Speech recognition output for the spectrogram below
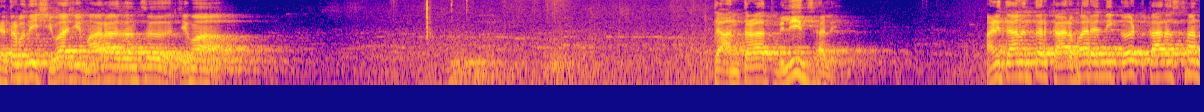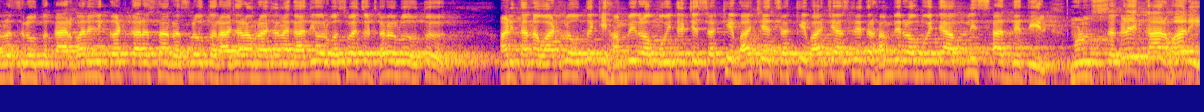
छत्रपती शिवाजी महाराजांचं जेव्हा त्या अंतराळात विलीन झाले आणि त्यानंतर कारभाऱ्यांनी कट कारस्थान रचलं होतं कारभाऱ्यांनी कट कारस्थान रचलं होतं राजाराम राजांना गादीवर बसवायचं ठरवलं होतं आणि त्यांना वाटलं होतं की हंबीरराव मोहित्यांचे सख्खे भाचे आहेत सख्खे भाचे असले तर हंबीरराव मोहिते आपलीच साथ देतील. म्हणून सगळे कारभारी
